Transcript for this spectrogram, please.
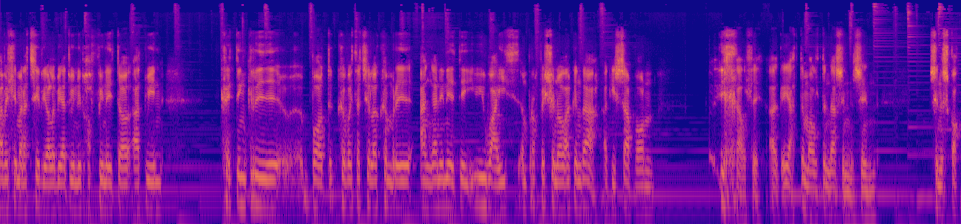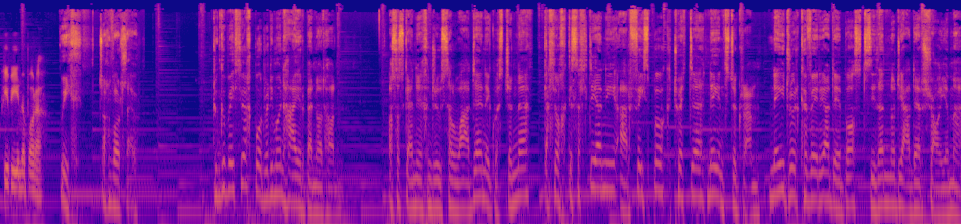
A felly mae'n naturiol y fi a dwi'n hoffi wneud o a dwi'n credu'n gry bod Cyfoeth Atylo Cymru angen i wneud i waith yn broffesiynol ac yn dda ac i safon uchel lle. A ia, dyma dyna sy'n sy sy ysgogi fi yn y bora. Gwych, diolch yn fawr llew. Dwi'n gobeithio eich bod wedi mwynhau'r benod hon Os oes gennych unrhyw sylwadau neu gwestiynau, gallwch gysylltu â ni ar Facebook, Twitter neu Instagram, neu drwy'r cyfeiriad e-bost sydd yn nodiadau'r sioe yma.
